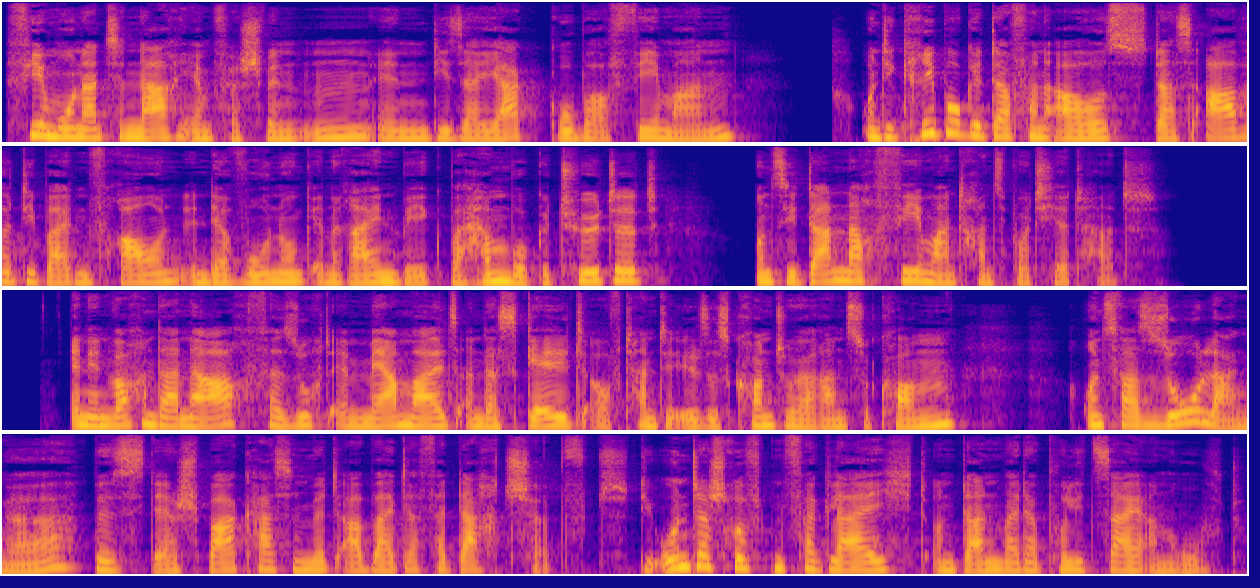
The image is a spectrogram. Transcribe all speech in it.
vier Monate nach ihrem Verschwinden, in dieser Jagdgrube auf Fehmarn. Und die Kripo geht davon aus, dass Arvid die beiden Frauen in der Wohnung in Rheinbeek bei Hamburg getötet und sie dann nach Fehmarn transportiert hat. In den Wochen danach versucht er mehrmals an das Geld auf Tante Ilses Konto heranzukommen. Und zwar so lange, bis der Sparkassenmitarbeiter Verdacht schöpft, die Unterschriften vergleicht und dann bei der Polizei anruft.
